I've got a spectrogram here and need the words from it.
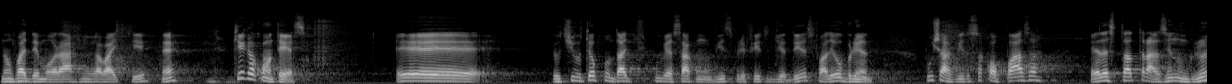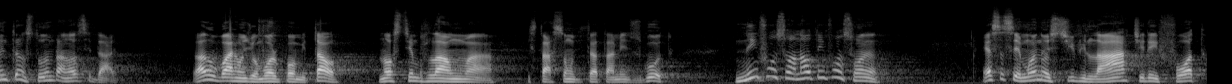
não vai demorar, já vai ter, né? O que que acontece? É, eu tive até a oportunidade de conversar com o vice-prefeito um dia desses, falei, ô Breno, puxa vida, essa Copasa ela está trazendo um grande transtorno para a nossa cidade. Lá no bairro onde eu moro, Palmital, nós temos lá uma estação de tratamento de esgoto, nem funcional tem funciona. Essa semana eu estive lá, tirei foto,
